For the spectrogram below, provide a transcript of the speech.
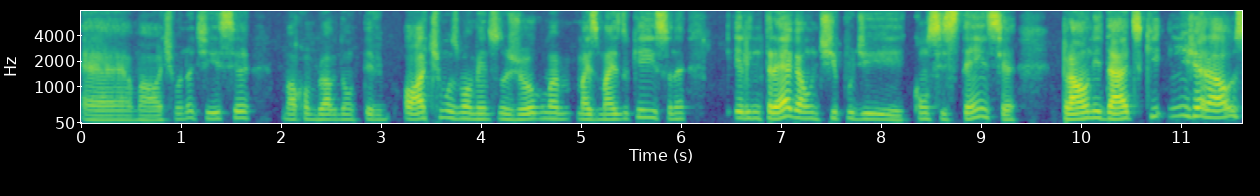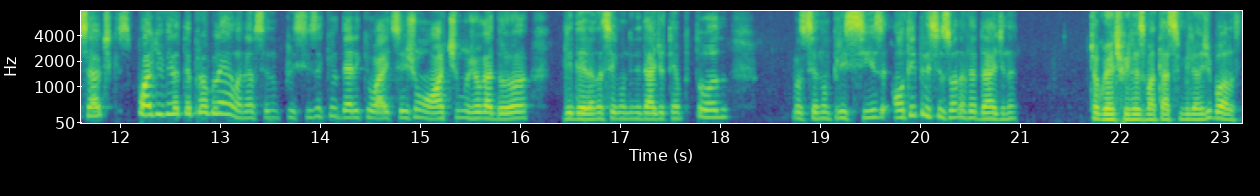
é uma ótima notícia. Malcolm Brogdon teve ótimos momentos no jogo, mas mais do que isso, né? Ele entrega um tipo de consistência para unidades que, em geral, o Celtics pode vir a ter problema, né? Você não precisa que o Derek White seja um ótimo jogador liderando a segunda unidade o tempo todo. Você não precisa. Ontem precisou, na verdade, né? Que o Grant Williams matasse milhões de bolas.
